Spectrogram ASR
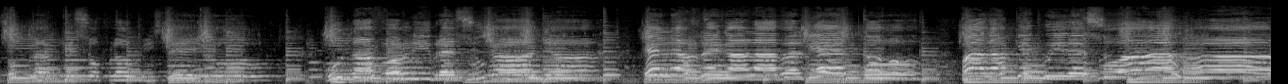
Sopla que sopla un misterio, una flor libre en su caña, que le ha regalado el viento para que cuide su alma.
